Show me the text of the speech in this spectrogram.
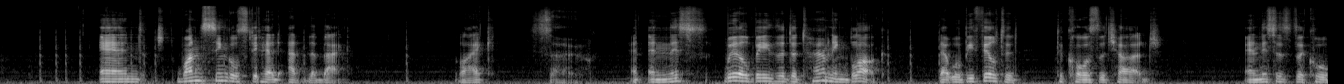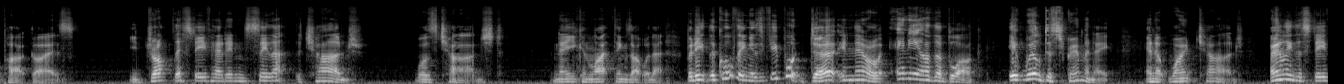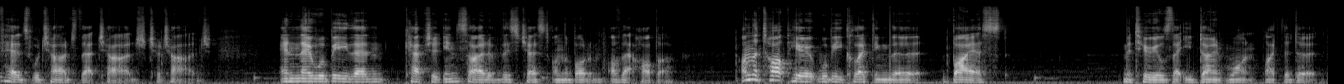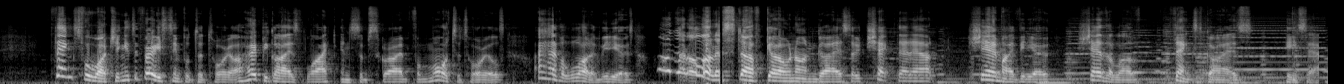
and one single Steve head at the back. Like so. And, and this will be the determining block that will be filtered to cause the charge. And this is the cool part, guys. You drop the Steve head in, see that? The charge was charged. Now you can light things up with that. But the cool thing is if you put dirt in there or any other block, it will discriminate and it won't charge. Only the Steve heads will charge that charge to charge. And they will be then captured inside of this chest on the bottom of that hopper. On the top here it will be collecting the biased materials that you don't want, like the dirt. Thanks for watching, it's a very simple tutorial. I hope you guys like and subscribe for more tutorials. I have a lot of videos. I've got a lot of stuff going on guys, so check that out. Share my video, share the love. Thanks guys, peace out.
